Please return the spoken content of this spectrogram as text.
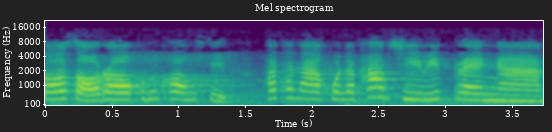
กสรคุ้มครองสิทธิพัฒนาคุณภาพชีวิตแรงงาน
